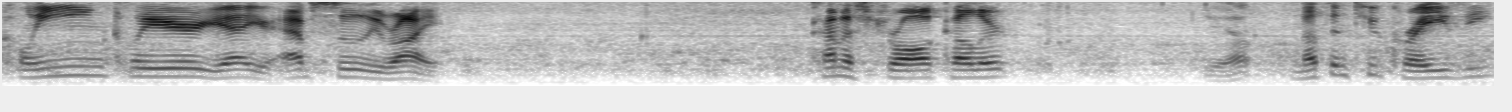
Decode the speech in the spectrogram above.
clean, clear. Yeah, you're absolutely right. Kind of straw colored. Yep. Nothing too crazy.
